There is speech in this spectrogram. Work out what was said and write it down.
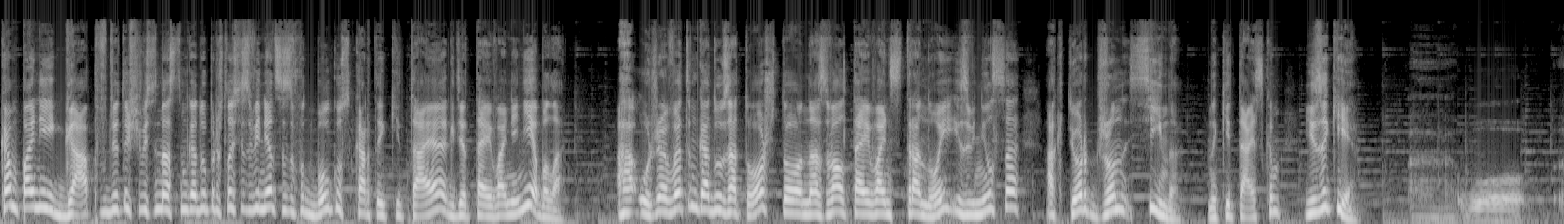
Компании GAP в 2018 году пришлось извиняться за футболку с картой Китая, где Тайваня не было – а уже в этом году за то, что назвал Тайвань страной, извинился актер Джон Сина на китайском языке. Э, э,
